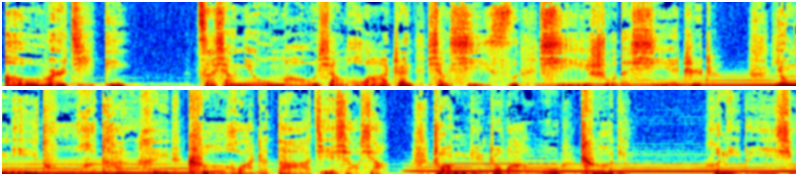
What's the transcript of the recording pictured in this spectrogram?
偶尔几滴，则像牛毛，像花针，像细丝，稀疏的斜织着，用泥土和炭黑刻画着大街小巷，装点着瓦屋、车顶和你的衣袖。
